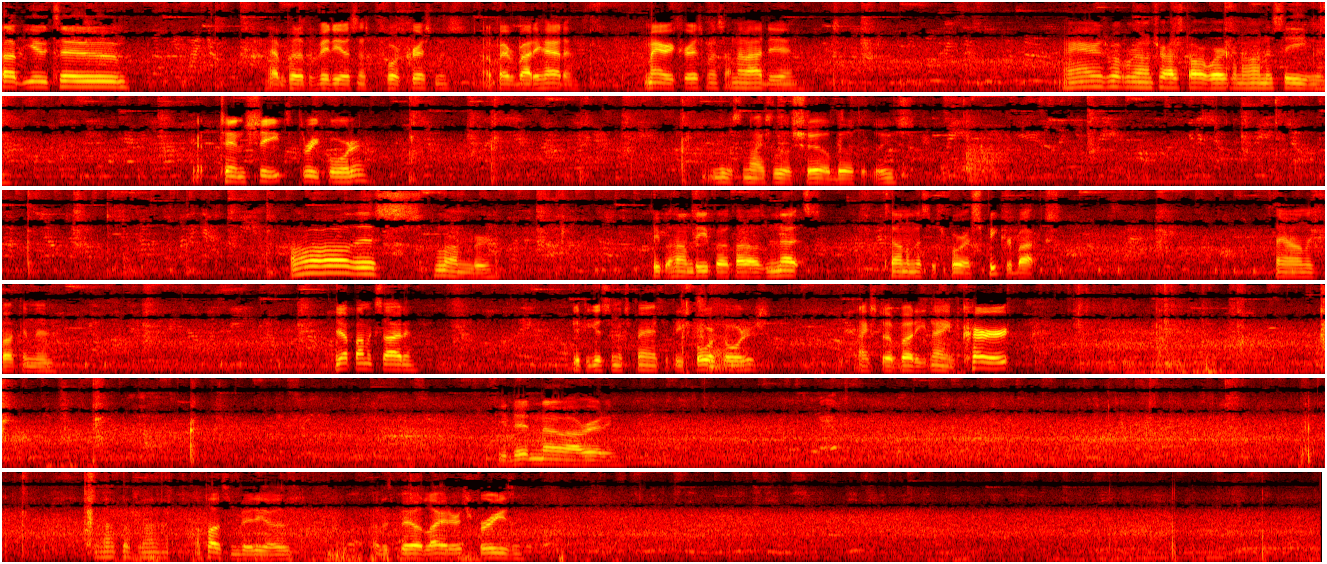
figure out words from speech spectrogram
up YouTube? Haven't put up a video since before Christmas. Hope everybody had a Merry Christmas. I know I did. Here's what we're going to try to start working on this evening. Got 10 sheets, 3 quarter. Give us a nice little shell built at least. All this lumber. People at Home Depot thought I was nuts telling them this was for a speaker box. They only fucking knew. Yep, I'm excited. Get to get some experience with these four quarters. Thanks to a buddy named Kurt. If you didn't know already. I'll post some videos of this build later. It's freezing.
